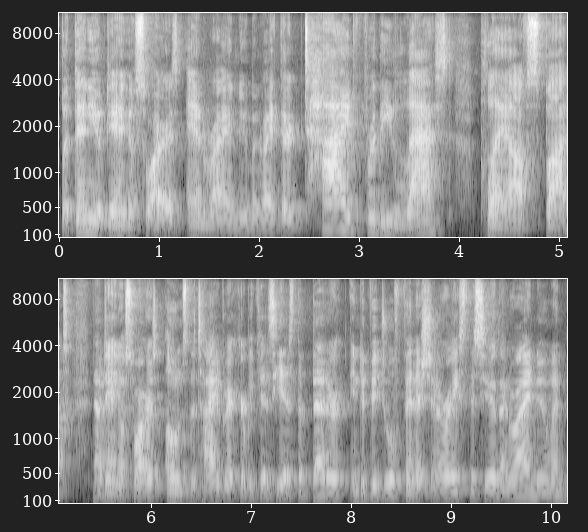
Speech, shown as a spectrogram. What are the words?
But then you have Daniel Suarez and Ryan Newman right there, tied for the last playoff spot. Now Daniel Suarez owns the tiebreaker because he has the better individual finish in a race this year than Ryan Newman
